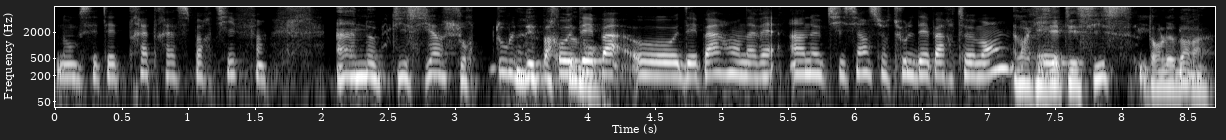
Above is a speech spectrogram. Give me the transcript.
Donc c'était très très sportif. Un opticien sur tout le département. Au, au départ, on avait un opticien sur tout le département. Alors qu'ils étaient six dans le Bas-Rhin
